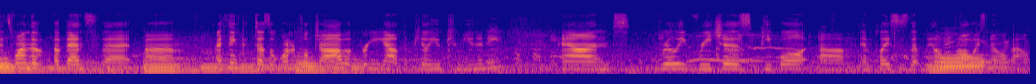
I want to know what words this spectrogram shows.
it's one of the events that um, I think does a wonderful job of bringing out the PLU community and really reaches people um, in places that we don't always know about.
